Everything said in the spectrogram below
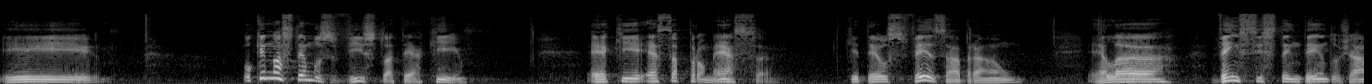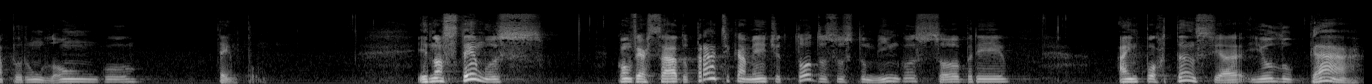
E o que nós temos visto até aqui é que essa promessa que Deus fez a Abraão, ela vem se estendendo já por um longo tempo. E nós temos conversado praticamente todos os domingos sobre a importância e o lugar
